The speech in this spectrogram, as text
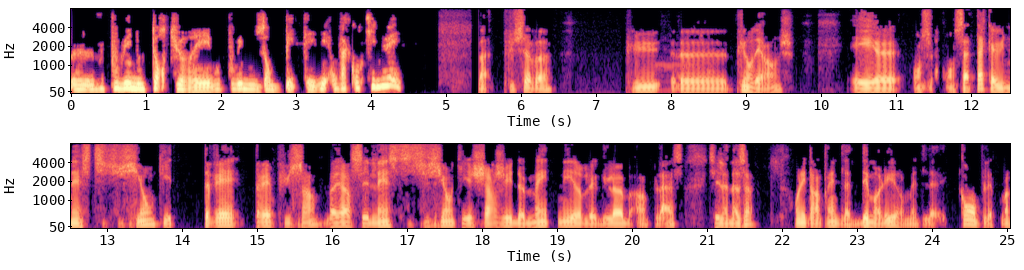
Euh, vous pouvez nous torturer, vous pouvez nous embêter, mais on va continuer. Ben, plus ça va, plus, euh, plus on dérange. Et on s'attaque à une institution qui est très, très puissante. D'ailleurs, c'est l'institution qui est chargée de maintenir le globe en place. C'est la NASA. On est en train de la démolir, mais de la- complètement.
